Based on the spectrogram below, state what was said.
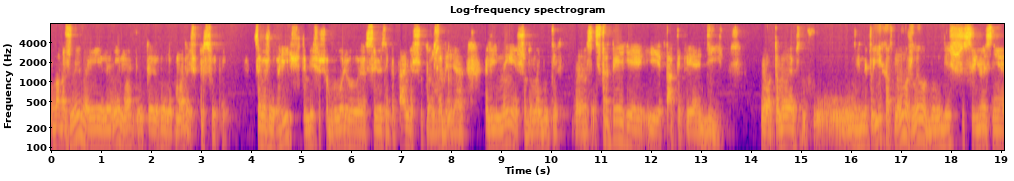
була важлива і на ній мав бути головнокомандувач присутній. Це важлива річ, тим більше, що обговорювали серйозні питання щодо ведення війни, щодо майбутніх е, стратегії і тактики дій. От, тому як він не поїхав, ну можливо, були більш серйозні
